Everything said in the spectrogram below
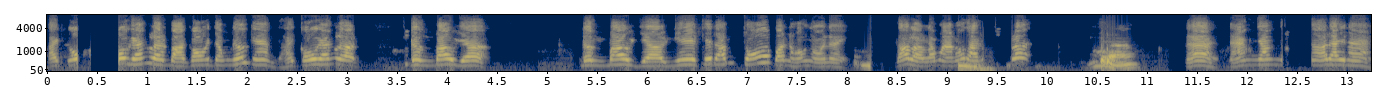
hãy cố, cố gắng lên bà con trong nước nha. Hãy cố gắng lên đừng bao giờ đừng bao giờ nghe cái đám chó bên hội ngồi này. Đó là Long Hà nói thật đúng rồi nè nạn nhân ở đây nè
